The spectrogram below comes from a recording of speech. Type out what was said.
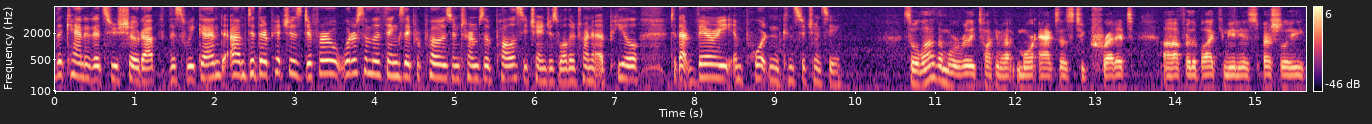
the candidates who showed up this weekend, um, did their pitches differ? What are some of the things they proposed in terms of policy changes while they're trying to appeal to that very important constituency? So a lot of them were really talking about more access to credit uh, for the black community, especially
